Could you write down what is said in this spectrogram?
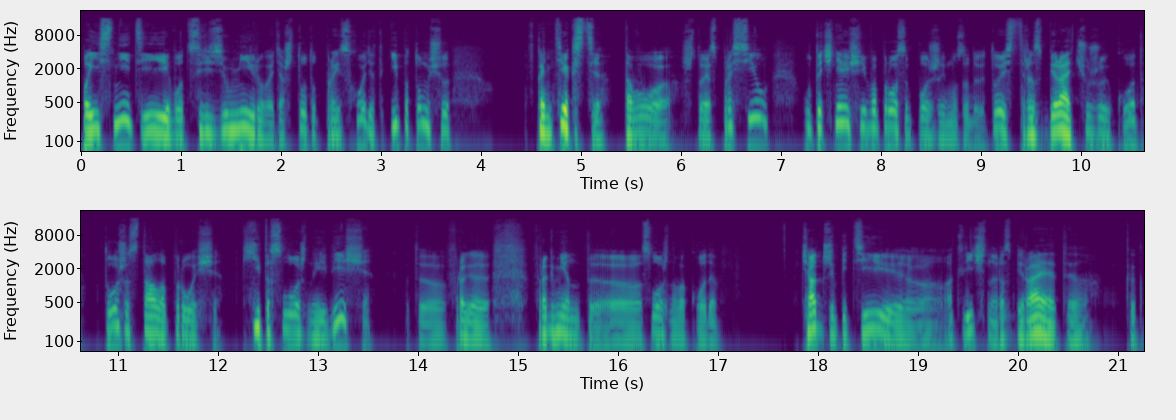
пояснить и вот срезюмировать, а что тут происходит, и потом еще в контексте того, что я спросил, уточняющие вопросы позже ему задаю. То есть разбирать чужой код тоже стало проще. Какие-то сложные вещи, это фрагмент э, сложного кода, ChatGPT э, отлично разбирает, э, как,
